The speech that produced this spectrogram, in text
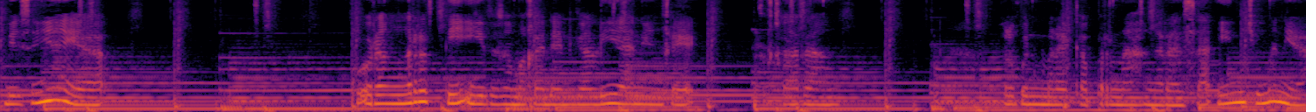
Biasanya ya kurang ngerti gitu sama keadaan kalian yang kayak sekarang. Walaupun mereka pernah ngerasain cuman ya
